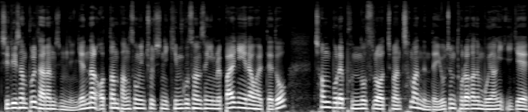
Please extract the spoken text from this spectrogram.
지리산 뿔 다람쥐님 옛날 어떤 방송인 출신이 김구 선생님을 빨갱이라고 할 때도 천불에 분노스러웠지만 참았는데 요즘 돌아가는 모양이 이게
